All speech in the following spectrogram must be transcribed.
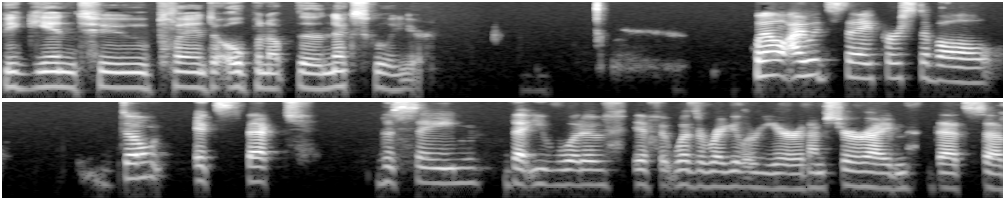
begin to plan to open up the next school year? Well, I would say, first of all, don't expect the same that you would have if it was a regular year. And I'm sure I'm that's uh,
